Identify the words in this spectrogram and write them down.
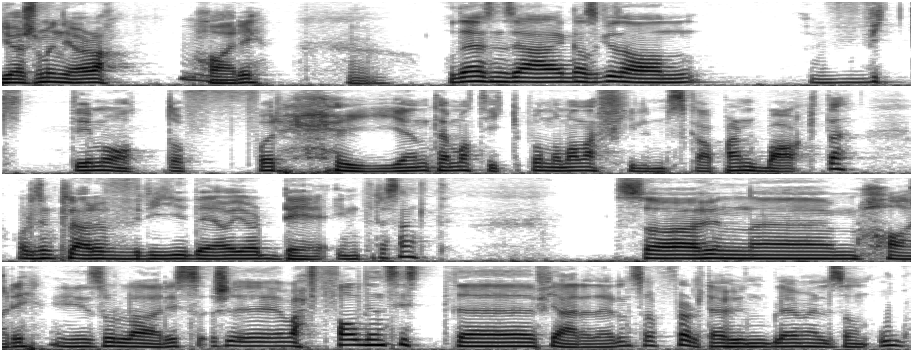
gjør som hun gjør, da. Hari. Harry. Mm. Og det syns jeg er en ganske sånn viktig måte å forhøye en tematikk på når man er filmskaperen bak det. Og liksom klare å vri det og gjøre det interessant. Så hun uh, Hari i Solaris, i hvert fall den siste fjerdedelen, så følte jeg hun ble veldig sånn oh,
